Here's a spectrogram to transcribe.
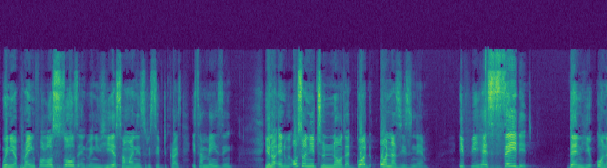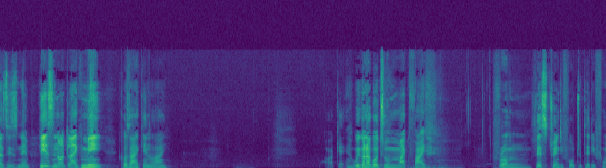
when you're praying for lost souls and when you hear someone has received Christ, it's amazing. You know, and we also need to know that God honors his name. If he has said it, then he honors his name. He's not like me, because I can lie. Okay, we're going to go to Mark 5 from verse 24 to 34.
